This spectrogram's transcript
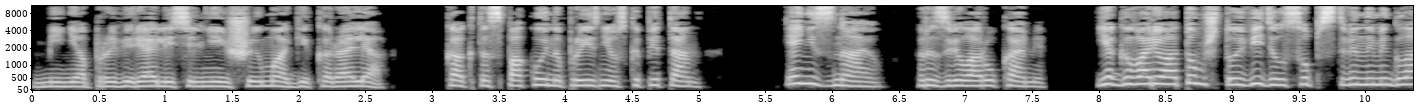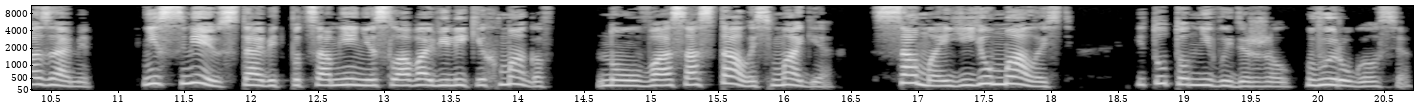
Меня проверяли сильнейшие маги короля, как-то спокойно произнес капитан. Я не знаю, развела руками. Я говорю о том, что видел собственными глазами. Не смею ставить под сомнение слова великих магов, но у вас осталась магия, самая ее малость. И тут он не выдержал, выругался.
